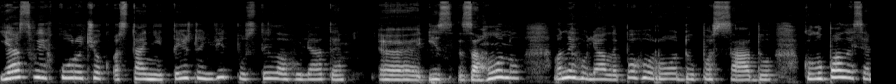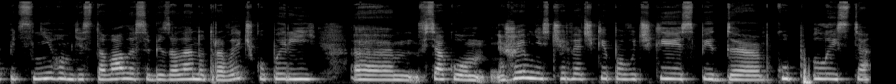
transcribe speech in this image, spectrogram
Я своїх курочок останній тиждень відпустила гуляти із загону. Вони гуляли по городу, по саду, колупалися під снігом, діставали собі зелену травичку, пирій, е, всяку живність, черв'ячки, павучки з-під е, куп листя.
